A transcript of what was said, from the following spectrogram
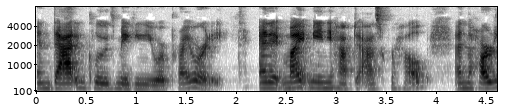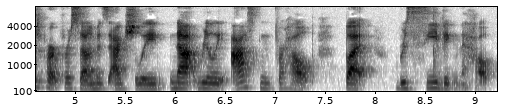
And that includes making you a priority. And it might mean you have to ask for help. And the hardest part for some is actually not really asking for help, but receiving the help.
